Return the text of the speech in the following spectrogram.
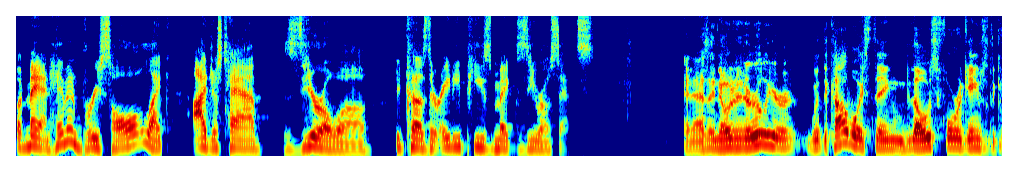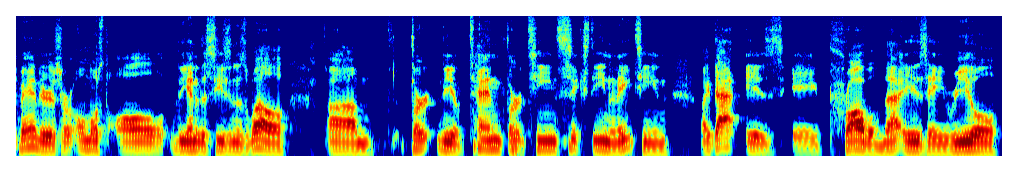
But man, him and Breece Hall, like I just have zero of because their ADPs make zero sense. And as I noted earlier with the Cowboys thing, those four games with the Commanders are almost all the end of the season as well. Um, thir- you know, 10, 13, 16, and 18. Like that is a problem. That is a real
